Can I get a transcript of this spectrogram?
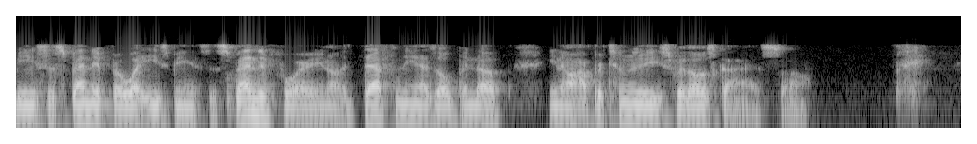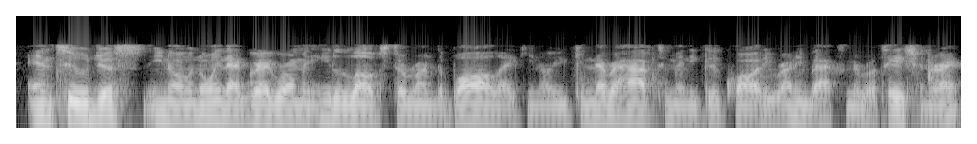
being suspended for what he's being suspended for, you know, it definitely has opened up you know opportunities for those guys. So. And two, just you know, knowing that Greg Roman, he loves to run the ball. Like you know, you can never have too many good quality running backs in the rotation, right?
